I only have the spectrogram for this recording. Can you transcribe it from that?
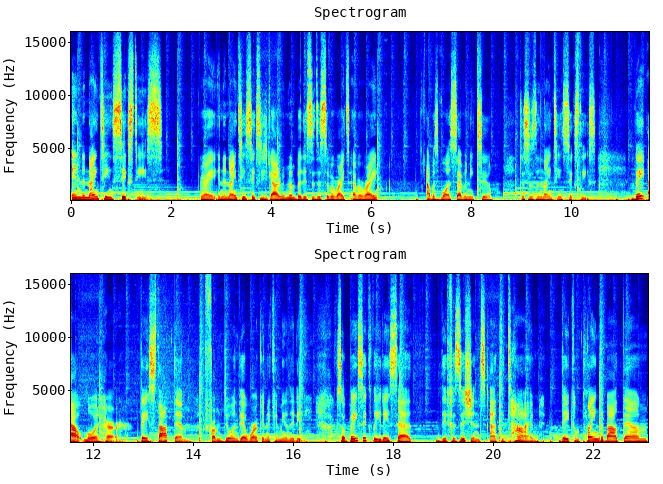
In the 1960s, right? In the 1960s, you got to remember this is the civil rights era, right? I was born 72. This is the 1960s. They outlawed her. They stopped them from doing their work in the community. So basically, they said the physicians at the time they complained about them.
